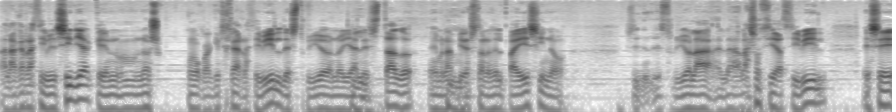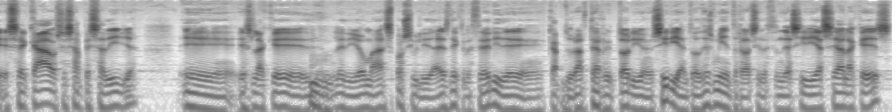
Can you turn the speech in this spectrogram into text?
a la guerra civil siria, que no, no es como cualquier guerra civil, destruyó no ya el Estado en amplias zonas del país, sino destruyó la, la- la sociedad civil. Ese, ese caos, esa pesadilla, eh, es la que le dio más posibilidades de crecer y de capturar territorio en Siria. Entonces, mientras la situación de Siria sea la que es,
